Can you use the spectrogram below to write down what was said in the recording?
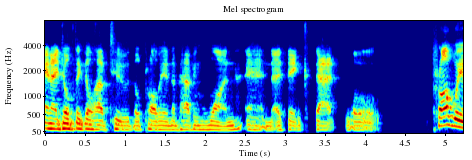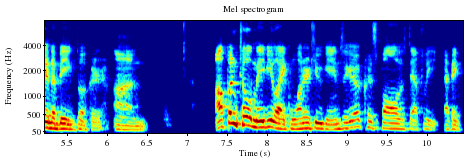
and I don't think they'll have two. They'll probably end up having one, and I think that will probably end up being Booker. Um, up until maybe like one or two games ago, Chris Paul was definitely, I think,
